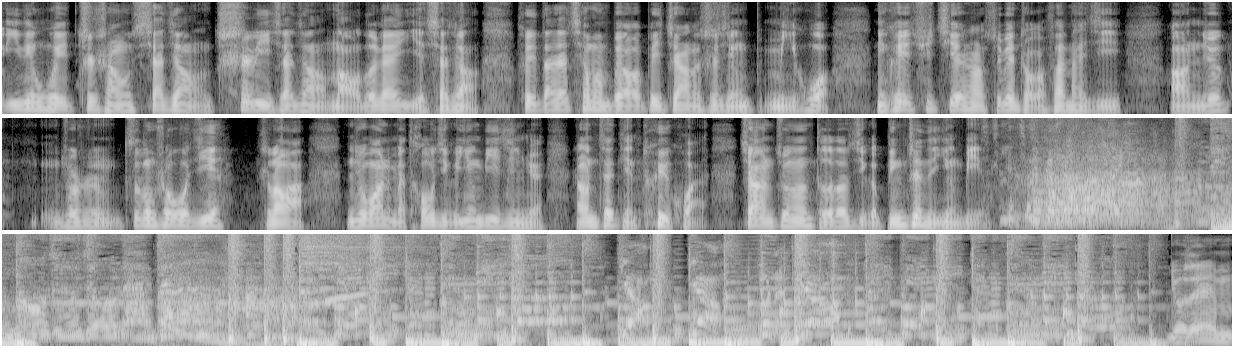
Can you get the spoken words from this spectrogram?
一定会智商下降、视力下降、脑子该也下降。所以大家千万不要被这样的事情迷惑。你可以去街上随便找个贩卖机啊，你就就是自动售货机，知道吧？你就往里面投几个硬币进去，然后你再点退款，这样你就能得到几个冰镇的硬币。有的人，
